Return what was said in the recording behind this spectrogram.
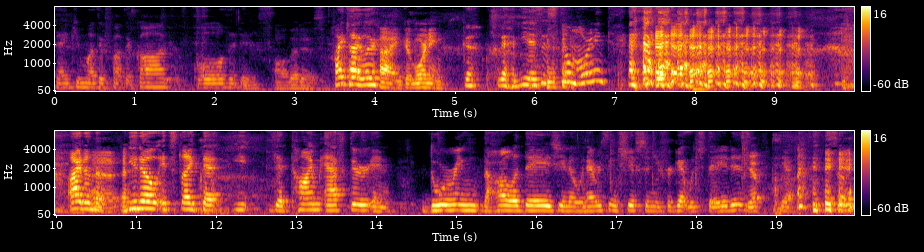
Thank you, Mother, Father, God, all that is. All that is. Hi, Tylor. Hi, good morning. Good. Yeah, is it still morning? I don't know. You know, it's like that that time after and during the holidays, you know, when everything shifts and you forget which day it is. Yep. Yeah. So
